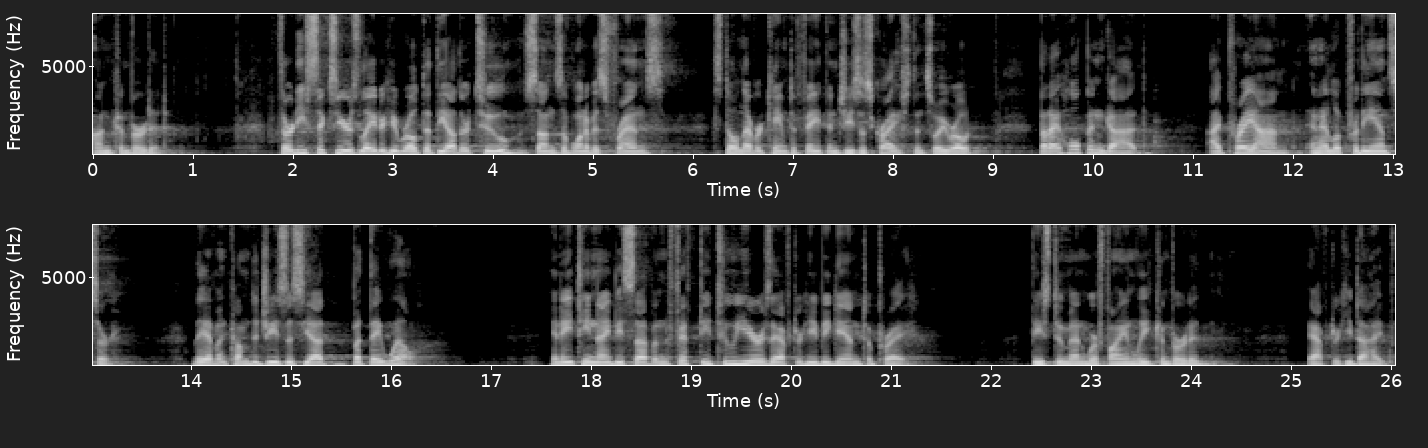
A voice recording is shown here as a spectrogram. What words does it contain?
unconverted. 36 years later, he wrote that the other two, sons of one of his friends, still never came to faith in Jesus Christ. And so he wrote, But I hope in God. I pray on, and I look for the answer. They haven't come to Jesus yet, but they will. In 1897, 52 years after he began to pray, these two men were finally converted after he died.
